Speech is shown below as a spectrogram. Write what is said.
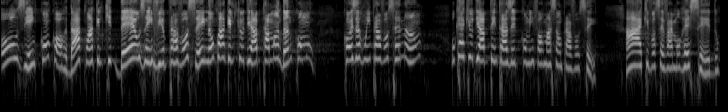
Ouse em concordar com aquilo que Deus envia para você e não com aquilo que o diabo está mandando como coisa ruim para você, não. O que é que o diabo tem trazido como informação para você? Ah, é que você vai morrer cedo.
